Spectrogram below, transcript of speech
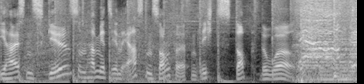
Die heißen Skills und haben jetzt ihren ersten Song veröffentlicht, Stop the World. Ja,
